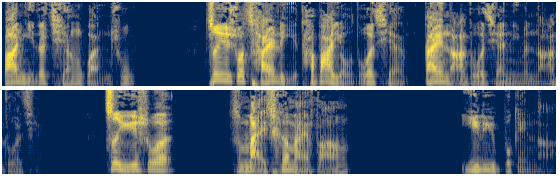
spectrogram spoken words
把你的钱管住。至于说彩礼，他爸有多钱，该拿多钱，你们拿多钱。至于说买车买房，一律不给拿。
